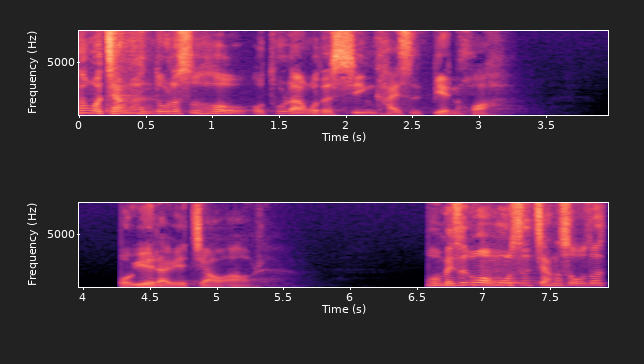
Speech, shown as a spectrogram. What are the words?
当我讲很多的时候，我突然我的心开始变化，我越来越骄傲了。我每次跟我牧师讲的时候，我说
